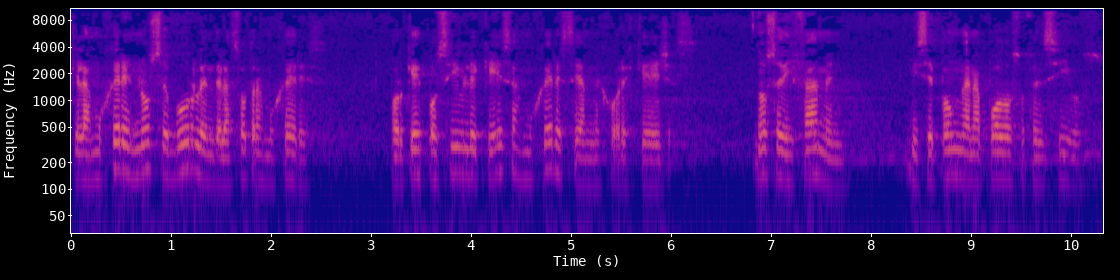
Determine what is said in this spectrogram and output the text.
Que las mujeres no se burlen de las otras mujeres, porque es posible que esas mujeres sean mejores que ellas. No se difamen ni se pongan apodos ofensivos.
